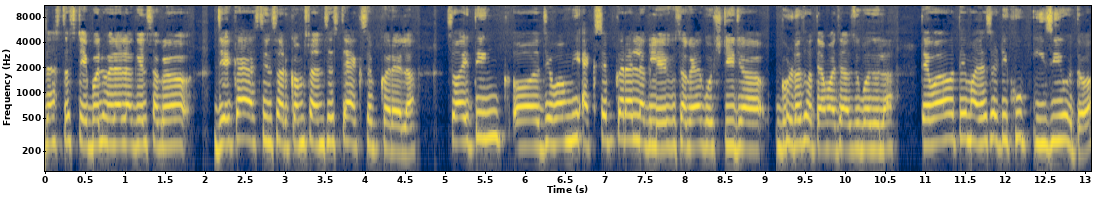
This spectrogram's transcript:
जास्त स्टेबल व्हायला लागेल सगळं जे काय असतील सर्कमस्टान्सेस ते ऍक्सेप्ट करायला. सो आय थिंक जेव्हा मी ऍक्सेप्ट करायला लागले सगळ्या गोष्टी ज्या घडत होत्या माझ्या आजूबाजूला तेव्हा ते माझ्यासाठी खूप इझी होतं.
